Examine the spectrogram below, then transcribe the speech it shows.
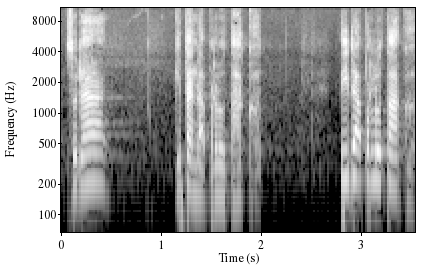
Saudara, kita tidak perlu takut. Tidak perlu takut.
